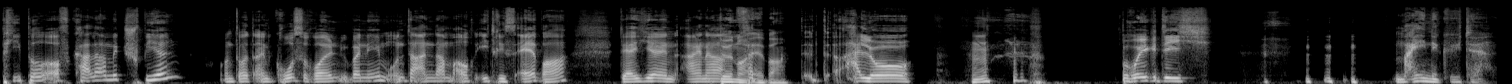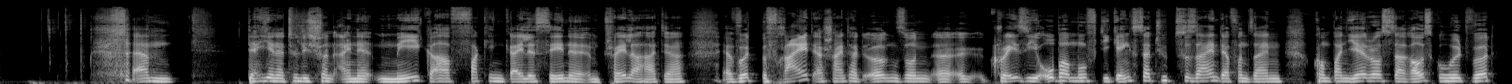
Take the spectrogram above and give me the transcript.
People of Color mitspielen und dort eine große Rollen übernehmen, unter anderem auch Idris Elba, der hier in einer Döner Elba. Hallo. Hm? Beruhige dich. Meine Güte. Ähm, der hier natürlich schon eine mega fucking geile Szene im Trailer hat, ja. Er wird befreit, er scheint halt irgend so ein äh, äh crazy Obermufti Gangster-Typ zu sein, der von seinen Compañeros da rausgeholt wird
